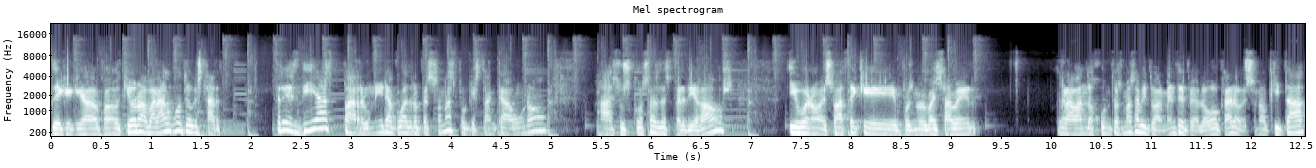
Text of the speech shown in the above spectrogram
de que cuando quiero grabar algo tengo que estar tres días para reunir a cuatro personas porque están cada uno a sus cosas desperdigados. Y bueno, eso hace que pues nos vais a ver grabando juntos más habitualmente, pero luego, claro, eso no quita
